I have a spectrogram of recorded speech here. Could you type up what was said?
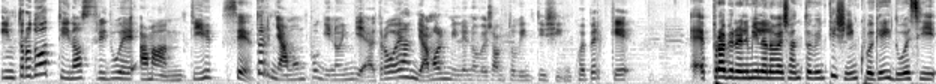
introdotti i nostri due amanti, Sì, torniamo un pochino indietro e andiamo al 1925 perché è proprio nel 1925 che i due si,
